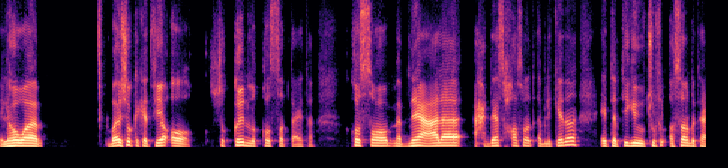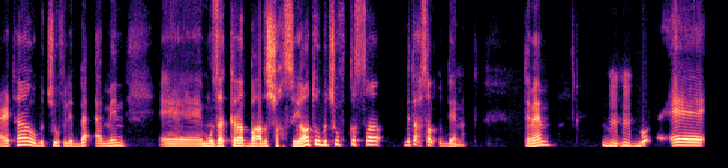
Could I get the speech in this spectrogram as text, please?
اللي هو باي شوك كانت فيها آه شقين للقصة بتاعتها. قصة مبنية على أحداث حصلت قبل كده أنت بتيجي وتشوف الآثار بتاعتها وبتشوف اللي اتبقى من آه، مذكرات بعض الشخصيات وبتشوف قصة بتحصل قدامك. تمام؟ آه،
